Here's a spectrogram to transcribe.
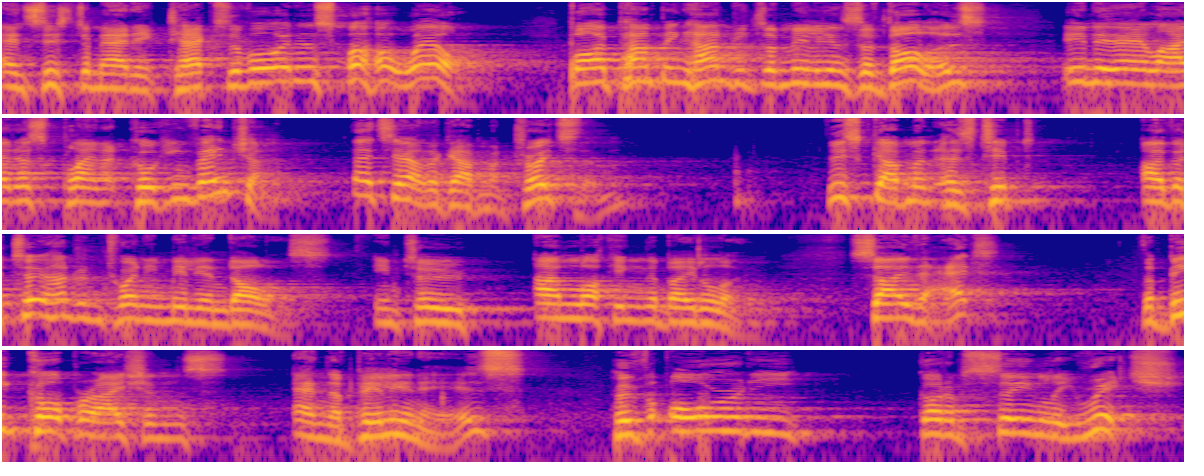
and systematic tax avoiders? Oh, well, by pumping hundreds of millions of dollars into their latest planet-cooking venture. That's how the government treats them. This government has tipped over $220 million into unlocking the Beetaloo so that the big corporations and the billionaires who've already got obscenely rich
